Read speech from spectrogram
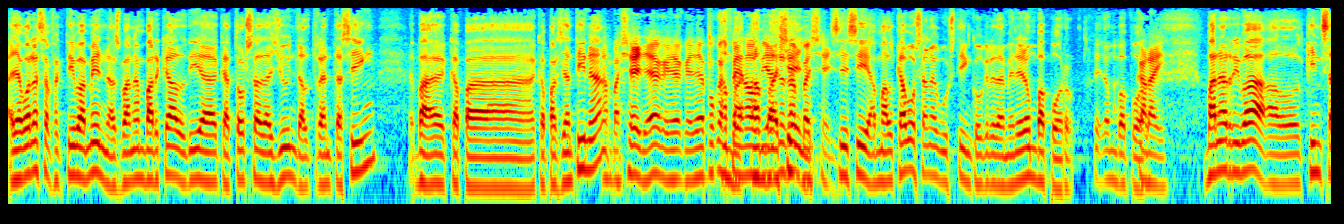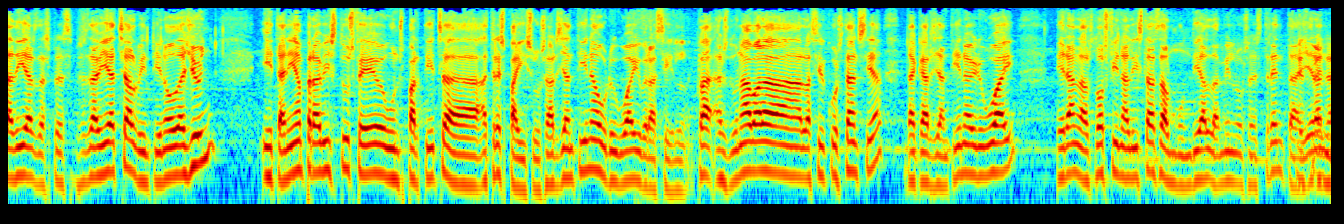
Llavors, efectivament, es van embarcar el dia 14 de juny del 35 va cap a, cap a Argentina. En vaixell, eh? Aquella, aquella època es feien els viatges en vaixell. Sí, sí, amb el Cabo San Agustín, concretament, era un vapor. Era un vapor. Carai. Van arribar el 15 dies després, després de viatge, el 29 de juny, i tenien previstos fer uns partits a, a tres països, Argentina, Uruguai i Brasil. Clar, es donava la, la circumstància de que Argentina i Uruguai eren els dos finalistes del Mundial de 1930 És i eren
